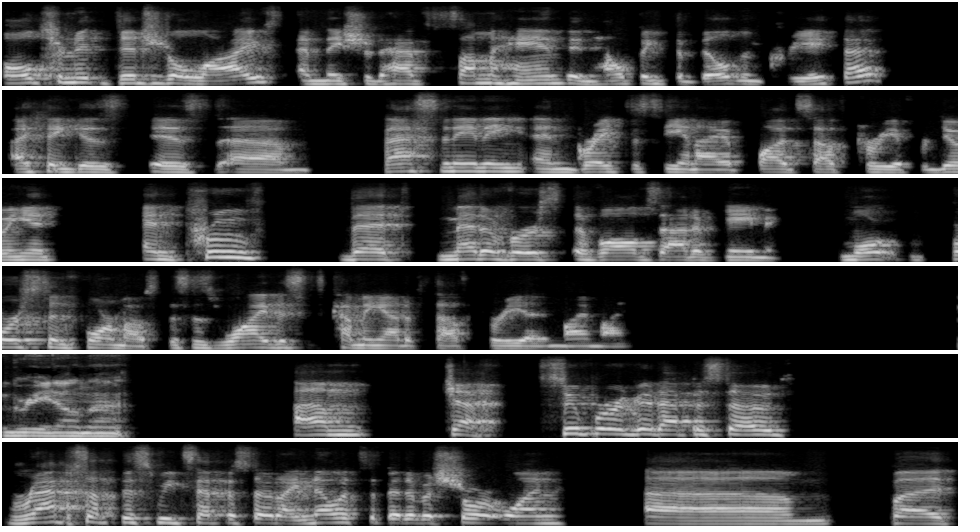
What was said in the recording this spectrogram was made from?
alternate digital lives and they should have some hand in helping to build and create that, I think is is um, fascinating and great to see. And I applaud South Korea for doing it and prove that metaverse evolves out of gaming. More first and foremost, this is why this is coming out of South Korea in my mind. Agreed on that. Um, Jeff, super good episode. Wraps up this week's episode. I know it's a bit of a short one, um, but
